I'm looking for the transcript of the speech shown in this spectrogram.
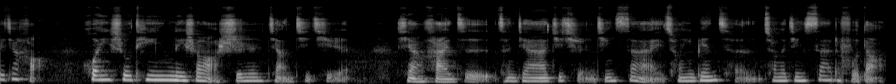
大家好，欢迎收听丽莎老师讲机器人。想孩子参加机器人竞赛、创意编程、创客竞赛的辅导，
